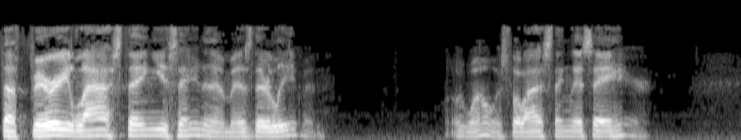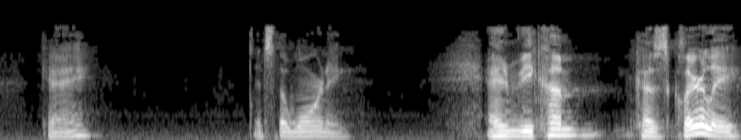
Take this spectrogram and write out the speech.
The very last thing you say to them as they're leaving. Well, what's the last thing they say here? Okay? It's the warning. And become because clearly,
